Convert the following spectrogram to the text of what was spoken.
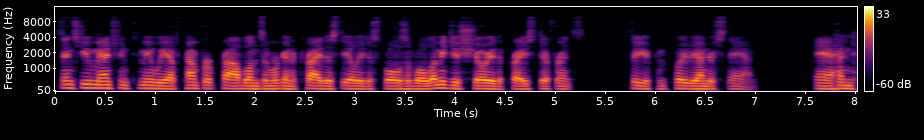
since you mentioned to me we have comfort problems and we're going to try this daily disposable, let me just show you the price difference so you completely understand and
